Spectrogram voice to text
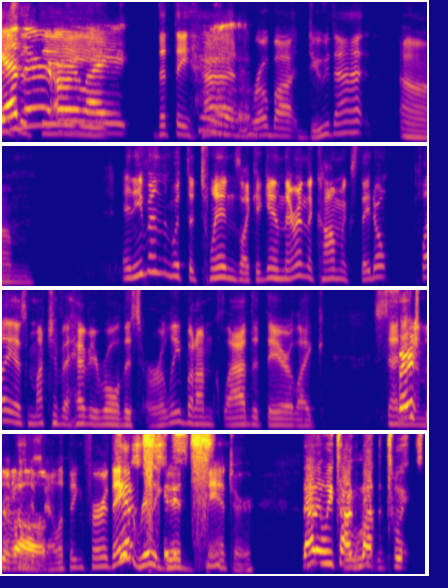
that together they- or like that they had Hmm. robot do that um and even with the twins like again they're in the comics they don't play as much of a heavy role this early but i'm glad that they are like setting First them of up all, and developing for they had really good it's- banter Now that we talk Mhm. about the twins,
